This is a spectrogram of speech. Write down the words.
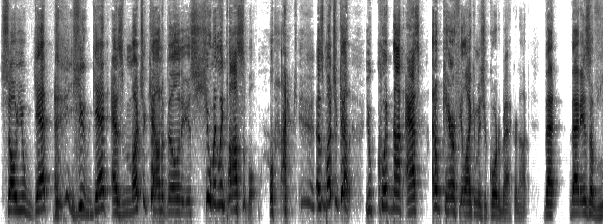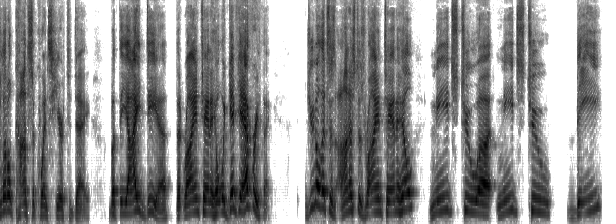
So you get you get as much accountability as humanly possible. like as much account you could not ask. I don't care if you like him as your quarterback or not. That that is of little consequence here today. But the idea that Ryan Tannehill would give you everything. Do you know that's as honest as Ryan Tannehill needs to uh needs to be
